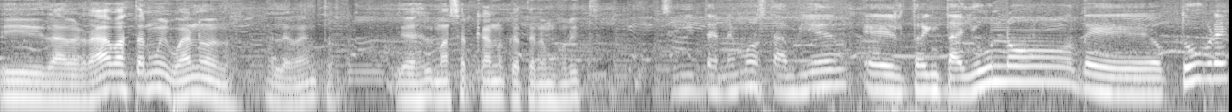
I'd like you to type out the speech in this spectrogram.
Y la verdad va a estar muy bueno el, el evento. Y es el más cercano que tenemos ahorita. Sí, tenemos también el 31 de octubre.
